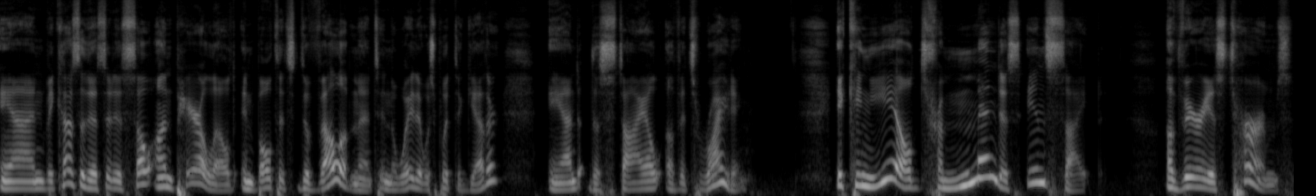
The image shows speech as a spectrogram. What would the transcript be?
And because of this, it is so unparalleled in both its development in the way that it was put together and the style of its writing. It can yield tremendous insight of various terms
